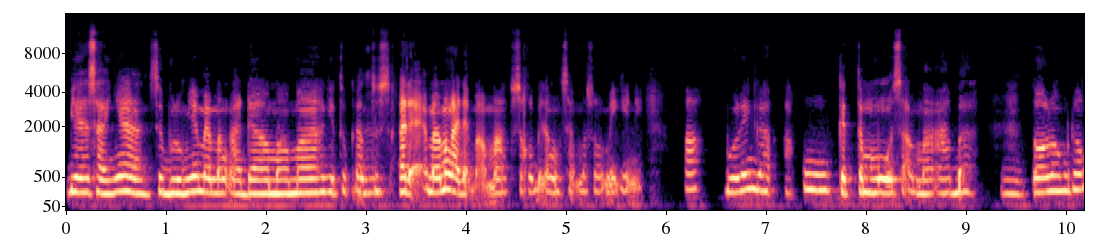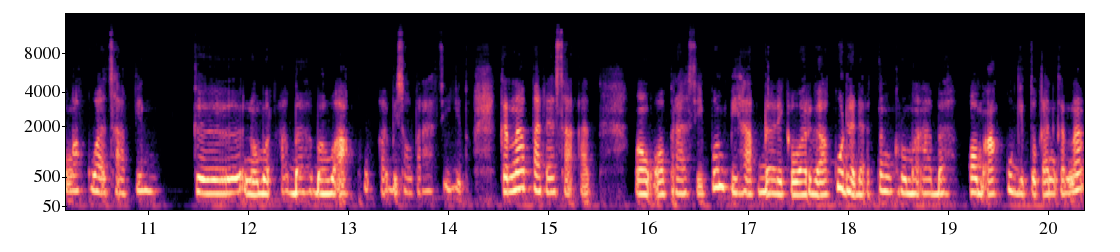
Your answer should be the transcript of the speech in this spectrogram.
biasanya sebelumnya memang ada mama gitu kan. Mm. terus ada memang ada mama. Terus aku bilang sama suami gini pak boleh nggak aku ketemu sama abah? Hmm. tolong dong aku whatsappin ke nomor abah bahwa aku habis operasi gitu. Karena pada saat mau operasi pun pihak dari keluarga aku udah datang ke rumah abah om aku gitu kan. Karena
